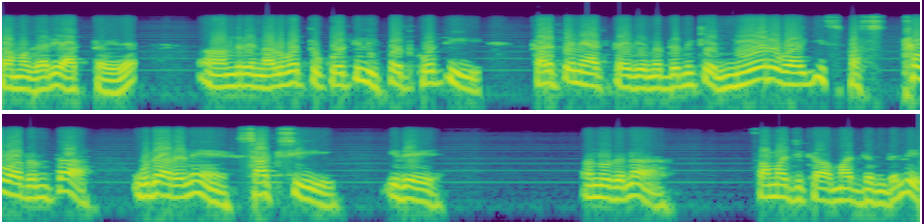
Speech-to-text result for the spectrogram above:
ಕಾಮಗಾರಿ ಆಗ್ತಾ ಇದೆ. ಅಂದರೆ ನಲವತ್ತು ಕೋಟಿಲಿ ಇಪ್ಪತ್ತು ಕೋಟಿ ಕಳಪೆನೆ ಆಗ್ತಾ ಇದೆ ಅನ್ನೋದಕ್ಕೆ ನೇರವಾಗಿ ಸ್ಪಷ್ಟವಾದಂತ ಉದಾಹರಣೆ, ಸಾಕ್ಷಿ ಇದೆ ಅನ್ನೋದನ್ನ ಸಾಮಾಜಿಕ ಮಾಧ್ಯಮದಲ್ಲಿ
